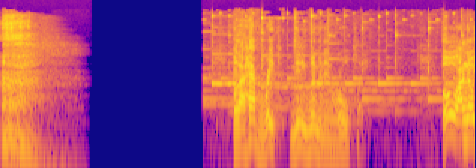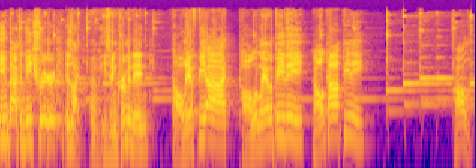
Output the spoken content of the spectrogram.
But I have raped many women in role play. Oh, I know you about to be triggered. It's like, oh, he's incriminating. Call the FBI. Call Atlanta PD. Call Cobb PD. Call it.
